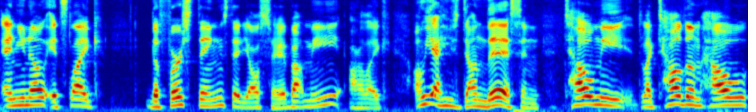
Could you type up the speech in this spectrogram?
and you know, it's like the first things that y'all say about me are like, "Oh yeah, he's done this," and tell me, like, tell them how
